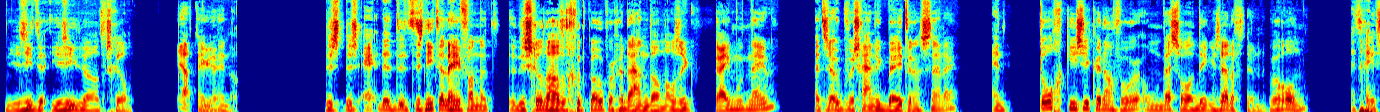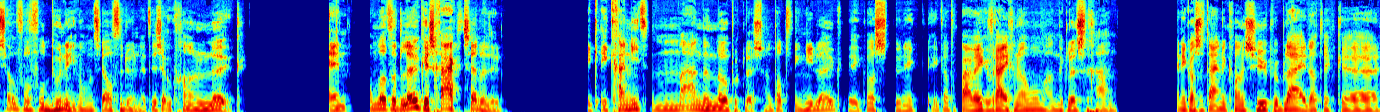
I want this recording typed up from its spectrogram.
je ziet, je ziet wel het verschil. ja En, tuurlijk. en, dus dus het het is niet alleen van het, de schilder had het goedkoper gedaan dan als ik vrij moet nemen. Het is ook waarschijnlijk beter en sneller. En toch kies ik er dan voor om best wel wat dingen zelf te doen. Waarom? Het geeft zoveel voldoening om het zelf te doen. Het is ook gewoon leuk. En omdat het leuk is, ga ik het zelf doen. Ik, ik ga niet maanden lopen klussen, want dat vind ik niet leuk. Ik, was toen ik, ik had een paar weken vrijgenomen om aan de klus te gaan. En ik was uiteindelijk gewoon super blij dat ik, eh,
